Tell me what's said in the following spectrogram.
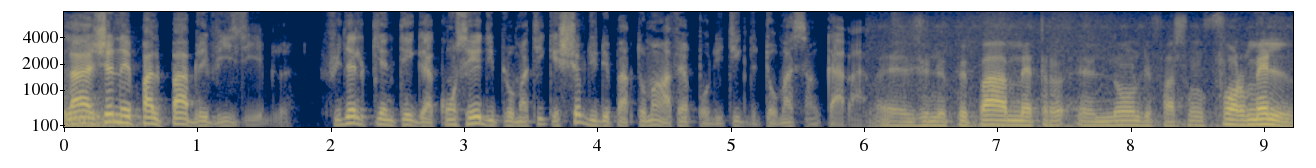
La gêne est palpable et visible. Fidel Kientega, conseiller diplomatique et chef du département affaires politiques de Thomas Sankara. Euh, je ne peux pas mettre un nom de façon formelle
